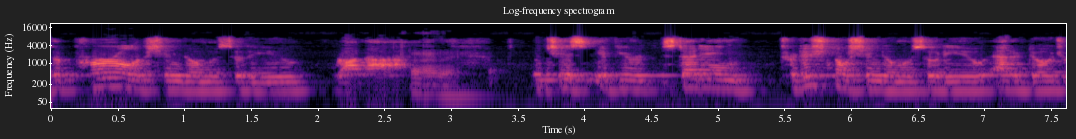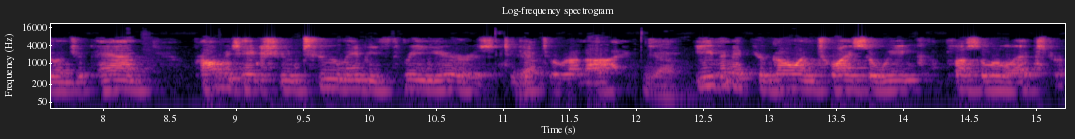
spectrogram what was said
the Pearl of Shindo Musoryu Rana, Alright. Which is if you're studying traditional Shindo Musoryu at a dojo in Japan, probably takes you two, maybe three years to get to Ranai, Yeah. even if you're going twice a week plus a little extra.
